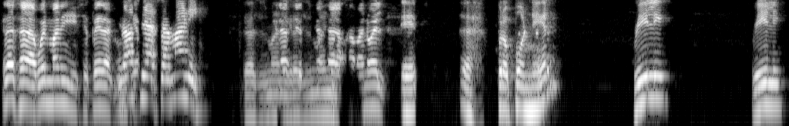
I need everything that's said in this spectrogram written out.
Gracias a buen Manny Cepeda. Gracias a Manny. Gracias, Manny. Gracias, gracias, a Manuel. Eh, eh, proponer, really, really,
